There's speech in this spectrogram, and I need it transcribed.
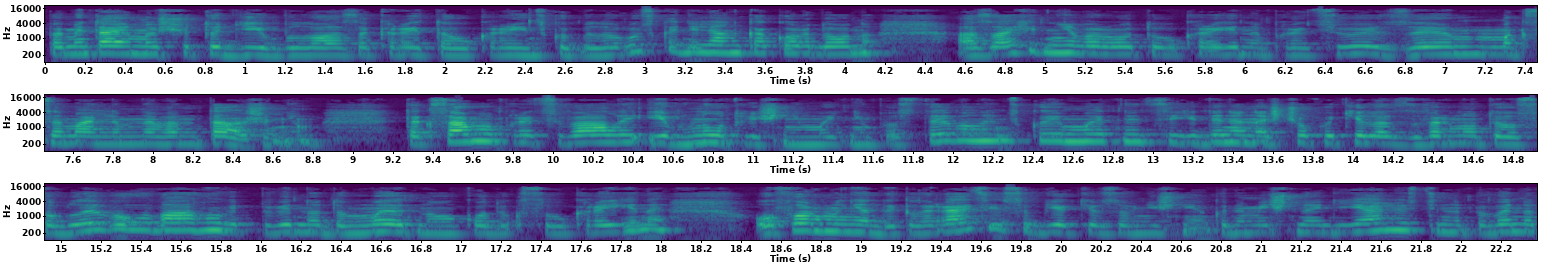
Пам'ятаємо, що тоді була закрита українсько-білоруська ділянка кордону, а західні ворота України працюють з максимальним навантаженням. Так само працювали і внутрішні митні пости Волинської митниці. Єдине на що хотіла звернути особливу увагу відповідно до митного кодексу України, оформлення декларацій суб'єктів зовнішньої економічної діяльності не повинно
